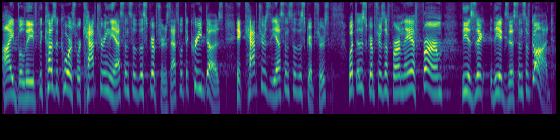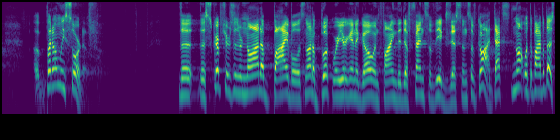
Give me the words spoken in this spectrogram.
I believe, because of course we're capturing the essence of the scriptures. That's what the creed does. It captures the essence of the scriptures. What do the scriptures affirm? They affirm the, the existence of God, uh, but only sort of the, the scriptures are not a Bible. It's not a book where you're going to go and find the defense of the existence of God. That's not what the Bible does.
